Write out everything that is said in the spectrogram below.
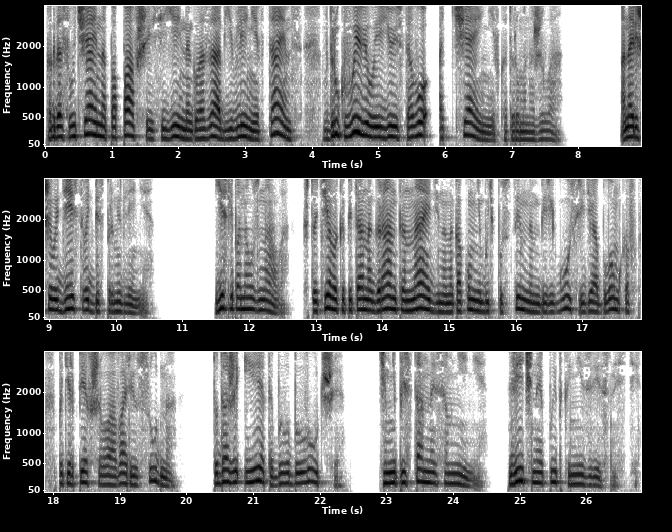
когда случайно попавшееся ей на глаза объявление в «Таймс» вдруг вывело ее из того отчаяния, в котором она жила. Она решила действовать без промедления. Если бы она узнала, что тело капитана Гранта найдено на каком-нибудь пустынном берегу среди обломков потерпевшего аварию судна, то даже и это было бы лучше, чем непрестанное сомнение, вечная пытка неизвестности.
